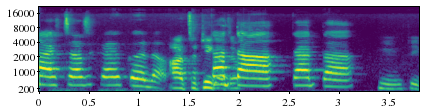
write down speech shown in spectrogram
লাইক সাবস্ক্রাইব করে দাও। আচ্ছা ঠিক আছে। টাটা টাটা। হুম ঠিক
